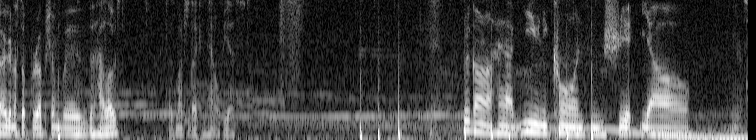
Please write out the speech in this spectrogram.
Are you gonna stop corruption with the Hallowed? As much as I can help, yes. We're gonna have unicorns and shit, y'all. Yes.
